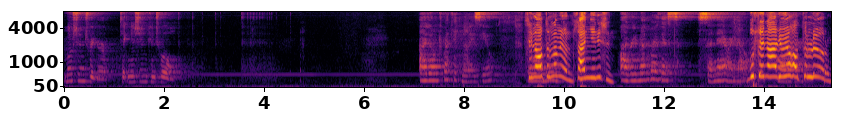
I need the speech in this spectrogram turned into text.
Motion trigger. Technician controlled. I don't recognize you. Seni hatırlamıyorum. Sen yenisin. I remember this. Bu senaryoyu hatırlıyorum.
